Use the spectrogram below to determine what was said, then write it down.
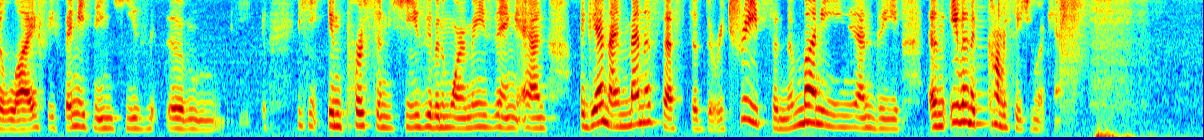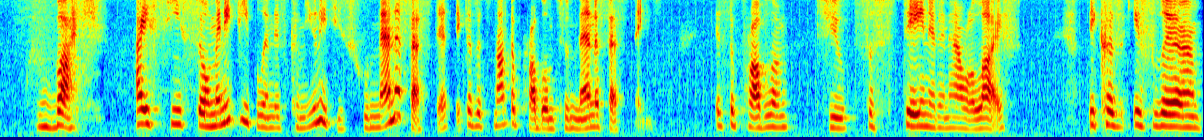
real life if anything he's um he in person he's even more amazing. And again i manifested the retreats and the money and the and even the conversation with him. But i see so many people in these communities who manifest it because it's not the problem to manifest things. It's the problem to sustain it in our life. Because if the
